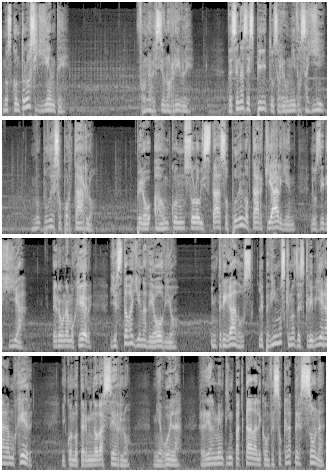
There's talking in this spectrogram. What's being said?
nos contó lo siguiente. Fue una visión horrible. Decenas de espíritus reunidos allí. No pude soportarlo. Pero aún con un solo vistazo pude notar que alguien los dirigía. Era una mujer y estaba llena de odio. Intrigados, le pedimos que nos describiera a la mujer, y cuando terminó de hacerlo, mi abuela, realmente impactada, le confesó que la persona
